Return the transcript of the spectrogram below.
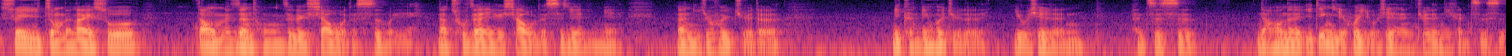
所以总的来说，当我们认同这个小我的思维，那处在一个小我的世界里面，那你就会觉得，你肯定会觉得有些人很自私，然后呢，一定也会有些人觉得你很自私。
